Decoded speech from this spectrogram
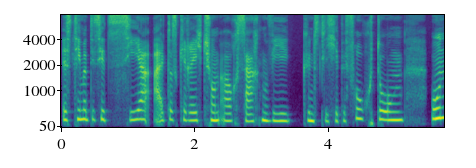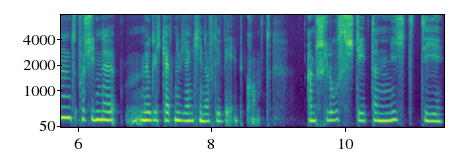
Es thematisiert sehr altersgerecht schon auch Sachen wie künstliche Befruchtung und verschiedene Möglichkeiten, wie ein Kind auf die Welt kommt. Am Schluss steht dann nicht die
